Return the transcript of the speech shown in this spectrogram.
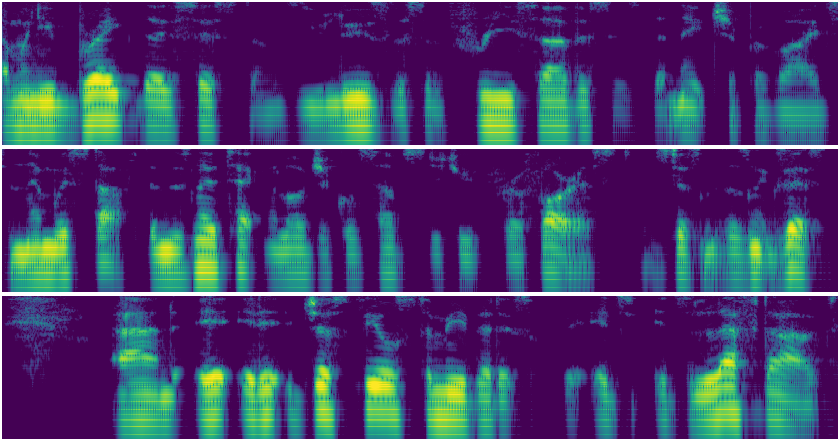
and when you break those systems, you lose the sort of free services that nature provides, and then we're stuffed. And there's no technological substitute for a forest; it just it doesn't exist. And it, it, it just feels to me that it's it's it's left out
